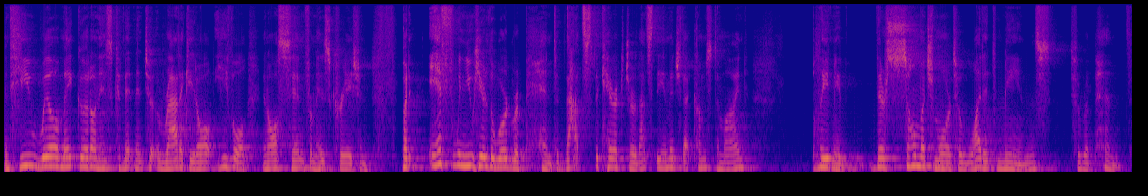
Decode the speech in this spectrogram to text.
And he will make good on his commitment to eradicate all evil and all sin from his creation. But if, when you hear the word repent, that's the character, that's the image that comes to mind, believe me, there's so much more to what it means to repent.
